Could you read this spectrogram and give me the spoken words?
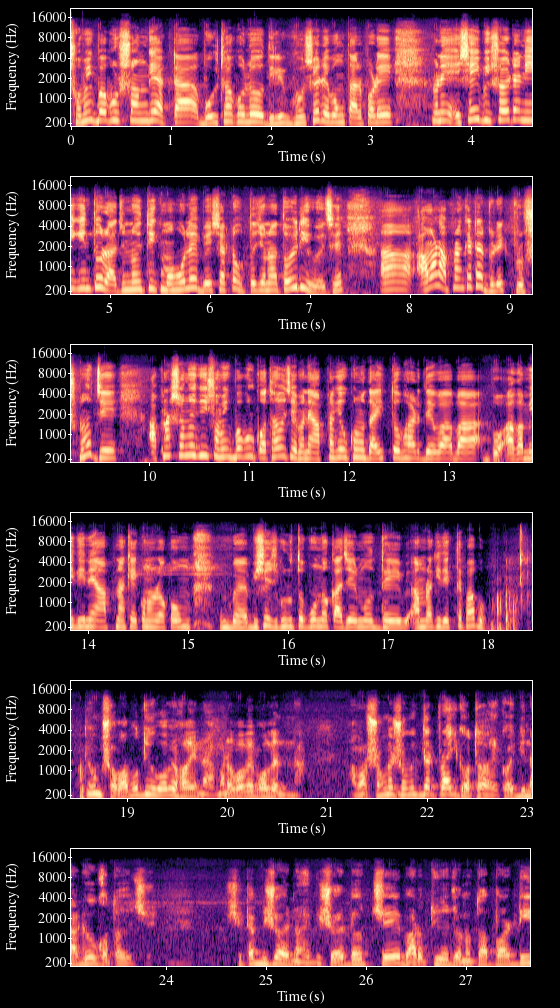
শ্রমিকবাবুর সঙ্গে একটা বৈঠক হলো দিলীপ ঘোষের এবং তারপরে মানে সেই বিষয়টা নিয়ে কিন্তু রাজনৈতিক মহলে বেশ একটা উত্তেজনা তৈরি হয়েছে। আমার আপনাকে একটা ডিরেক্ট প্রশ্ন যে, আপনার সঙ্গে কি শ্রমিকবাবুর কথা হয়েছে? মানে আপনাকেও কোনো দায়িত্বভার দেওয়া বা আগামী দিনে আপনাকে কোনো রকম বিশেষ গুরুত্বপূর্ণ কাজের মধ্যে আমরা কি দেখতে পাবো? দেখুন, সভাপতি ওভাবে হয় না মানে ওভাবে বলেন না। আমার সঙ্গে শ্রমিকদের প্রায় কথা হয়, কয়েকদিন আগেও কথা হয়েছে। সেটা বিষয় নয়। বিষয়টা হচ্ছে ভারতীয় জনতা পার্টি,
